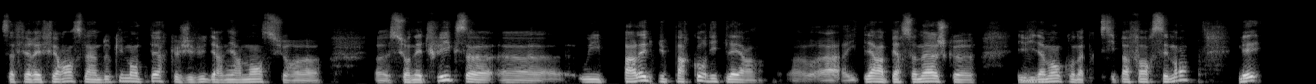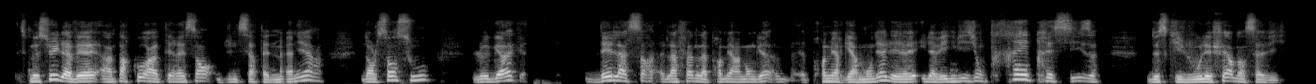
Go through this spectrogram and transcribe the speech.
ça fait référence à un documentaire que j'ai vu dernièrement sur, euh, euh, sur Netflix euh, où il parlait du parcours d'Hitler. Hitler, un personnage que évidemment qu'on n'apprécie pas forcément, mais ce monsieur, il avait un parcours intéressant d'une certaine manière, dans le sens où le gars, dès la, la fin de la première, première Guerre mondiale, il avait une vision très précise de ce qu'il voulait faire dans sa vie.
